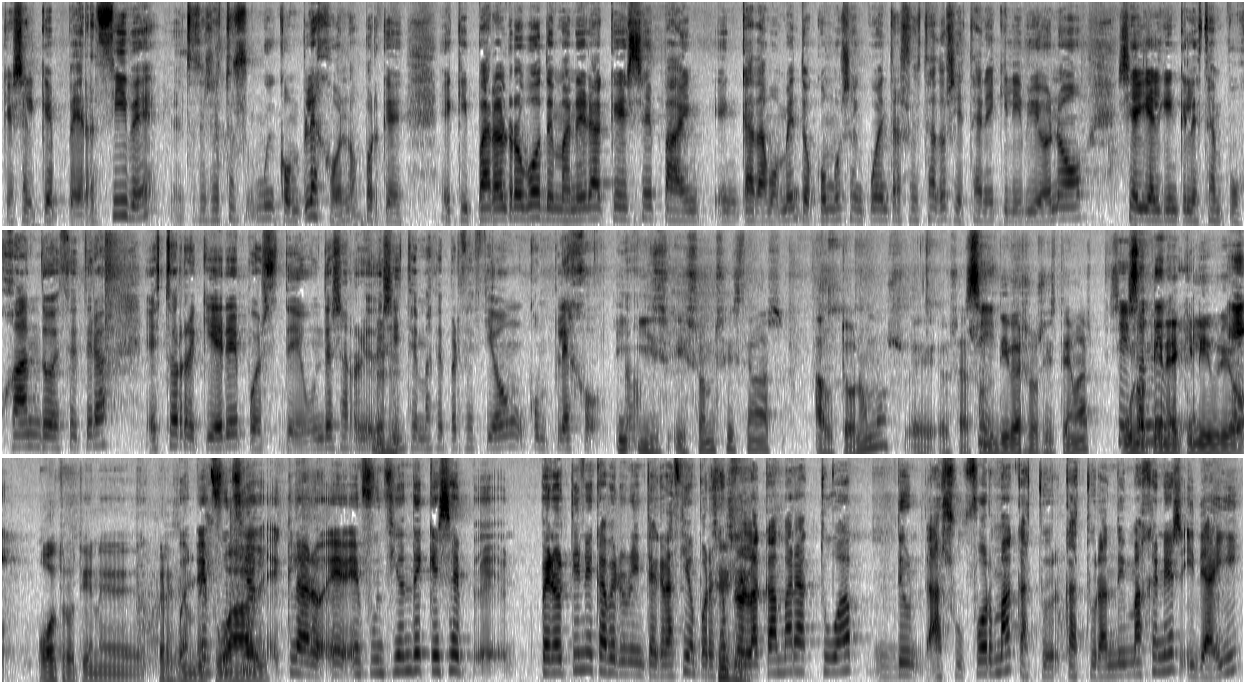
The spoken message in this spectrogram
que es el que percibe. Entonces, esto es muy complejo, ¿no? Porque equipar al robot de manera que sepa en, cada momento cómo se encuentra su estado, si está en equilibrio o no, si hay alguien que le está empujando, etcétera, esto requiere pues de un desarrollo de sistemas de percepción complejo. ¿Y, son sistemas autónomos? Eh, o sea, son diversos sistemas. Uno tiene equilibrio, otro tiene percepción visual. claro, en función de que se eh, pero tiene que haber una integración. Por ejemplo, la cámara actúa a su forma, capturando imágenes y de ahí,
